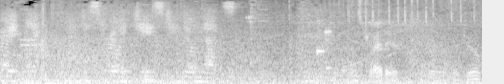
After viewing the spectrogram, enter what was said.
Right leg. Destroyed JSG donuts. Let's try the, the, the drill.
